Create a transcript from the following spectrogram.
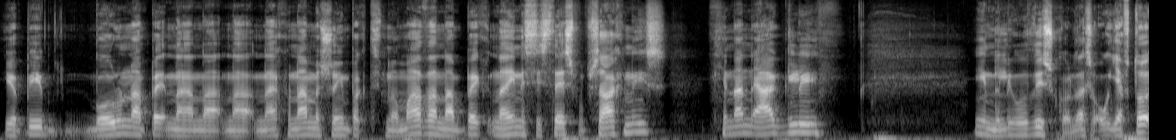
οι οποίοι μπορούν να, παί- να, να, να, να έχουν άμεσο impact στην ομάδα, να, παί- να είναι στις θέσεις που ψάχνεις και να είναι Άγγλοι. Είναι λίγο δύσκολο. εντάξει. Ο- Γι' αυτό, α,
